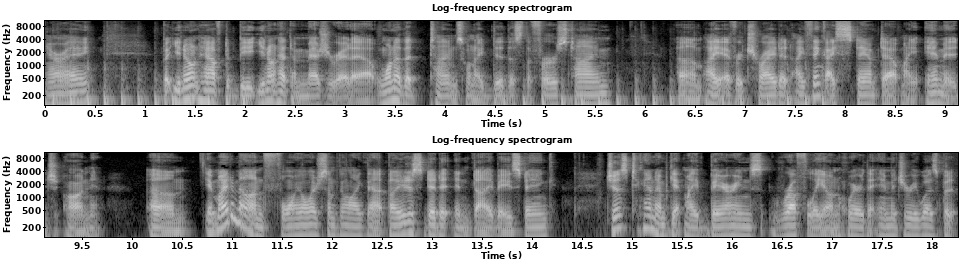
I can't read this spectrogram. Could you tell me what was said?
all right? But you don't have to be, you don't have to measure it out. One of the times when I did this the first time um, I ever tried it, I think I stamped out my image on um, it might have been on foil or something like that, but I just did it in dye-based ink just to kind of get my bearings roughly on where the imagery was. But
